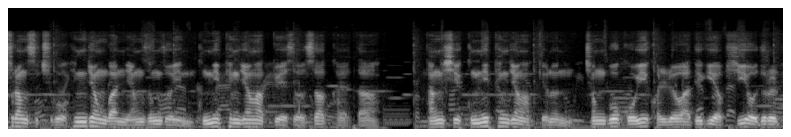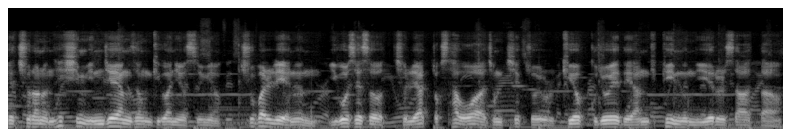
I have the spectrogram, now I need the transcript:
프랑스 최고 행정관 양성소인 국립행정학교에서 수학하였다. 당시 국립행정학교는 정보 고위 관료와 대기업 CEO들을 배출하는 핵심 인재 양성 기관이었으며 슈발리에는 이곳에서 전략적 사고와 정책 조율, 기업 구조에 대한 깊이 있는 이해를 쌓았다.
